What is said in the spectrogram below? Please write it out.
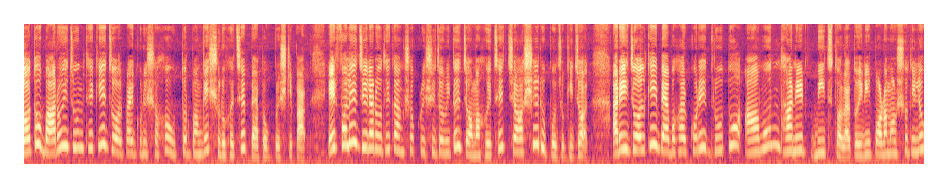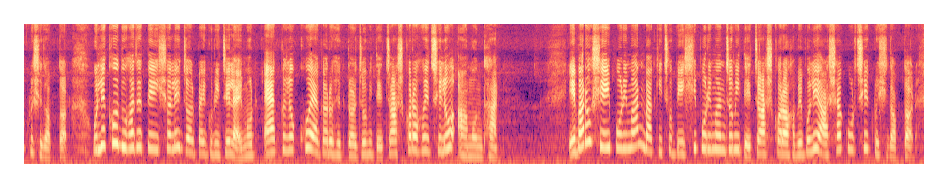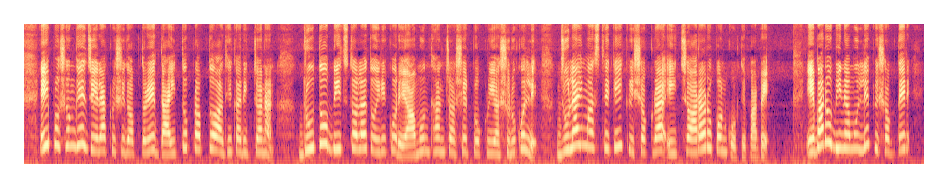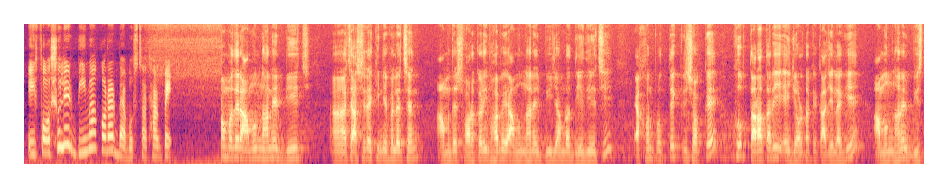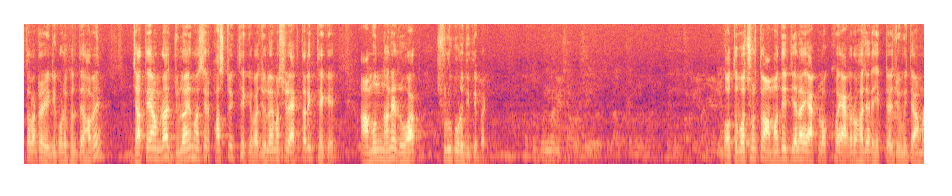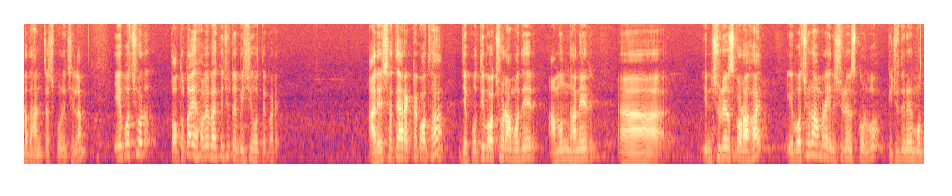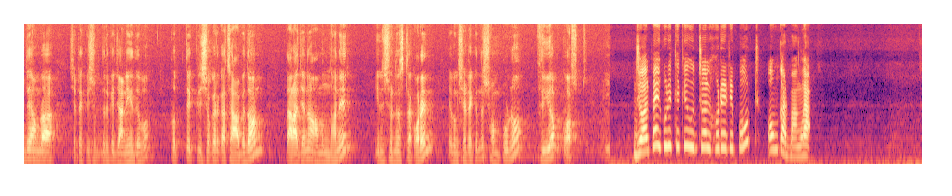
গত বারোই জুন থেকে জলপাইগুড়ি সহ উত্তরবঙ্গে শুরু হয়েছে ব্যাপক বৃষ্টিপাত। এর ফলে জেলার অধিকাংশ কৃষি জমিতে জমা হয়েছে চাষের উপযোগী জল। আর এই জলকেই ব্যবহার করে দ্রুত আমন ধানের বীজতলা তৈরির পরামর্শ দিল কৃষি দপ্তর। উল্লেখ্য দু হাজার তেইশ সালে জলপাইগুড়ি জেলায় মোট এক লক্ষ এগারো হেক্টর জমিতে চাষ করা হয়েছিল আমন ধান। এবারও সেই পরিমাণ বা কিছু বেশি পরিমাণ জমিতে চাষ করা হবে বলে আশা করছে কৃষি দপ্তর। এই প্রসঙ্গে জেলা কৃষি দপ্তরের দায়িত্বপ্রাপ্ত আধিকারিক জানান, দ্রুত বীজতলা তৈরি করে আমন ধান চাষের প্রক্রিয়া শুরু করলে জুলাই মাস থেকেই কৃষকরা এই চারা রোপণ করতে পারবে। এবারও বিনামূল্যে কৃষকদের এই ফসলের বীমা করার ব্যবস্থা থাকবে। আমাদের আমন ধানের বীজ চাষিরা কিনে ফেলেছেন। আমাদের সরকারিভাবে আমন ধানের বীজ আমরা দিয়ে দিয়েছি। এখন প্রত্যেক কৃষককে খুব তাড়াতাড়ি এই জলটাকে কাজে লাগিয়ে আমন ধানের বীজতলাটা রেডি করে ফেলতে হবে। যাতে আমরা জুলাই মাসের ফার্স্ট উইক থেকে বা জুলাই মাসের এক তারিখ থেকে আমন ধানের রোয়া শুরু করে দিতে পারি। গত বছর তো আমাদের জেলায় এক লক্ষ এগারো হাজার হেক্টর জমিতে আমরা ধান চাষ করেছিলাম। এবছর ততটাই হবে বা কিছুটা বেশি হতে পারে। আর এর সাথে আর একটা কথা যে প্রতি বছর আমাদের আমন ধানের ইন্স্যুরেন্স করা হয়। এবছরও আমরা ইন্স্যুরেন্স করব। কিছুদিনের মধ্যে আমরা সেটা কৃষকদেরকে জানিয়ে দেব। প্রত্যেক কৃষকের কাছে আবেদন, তারা যেন আমন ধানের ইন্স্যুরেন্সটা করেন এবং সেটা কিন্তু সম্পূর্ণ ফ্রি অফ কস্ট জলপাইগুড়ি থেকে উজ্জ্বল হরের রিপোর্ট, ওঙ্কার বাংলা।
